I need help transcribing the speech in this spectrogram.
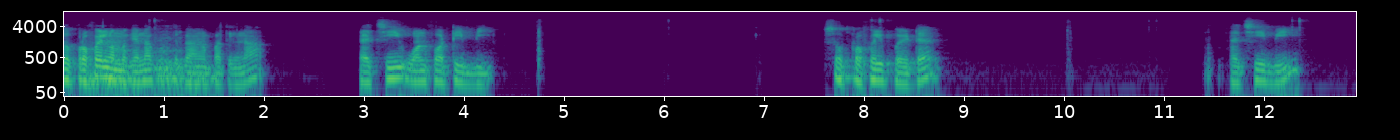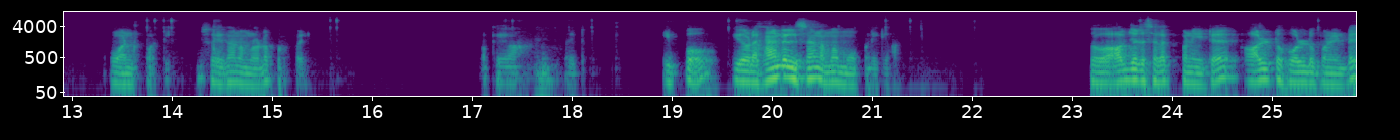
ஸோ ப்ரொஃபைல் நமக்கு என்ன கொடுத்துருக்காங்கன்னு பார்த்தீங்கன்னா H E one forty B so profile போயிட்டு H E B one forty so இதுதான் நம்மளோட ப்ரொஃபைல் ஓகேவா ரைட் இப்போது இதோட ஹேண்டில்ஸை நம்ம மூவ் பண்ணிக்கலாம். ஸோ ஆப்ஜெக்டை செலக்ட் பண்ணிவிட்டு ஆல் ஹோல்டு பண்ணிவிட்டு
